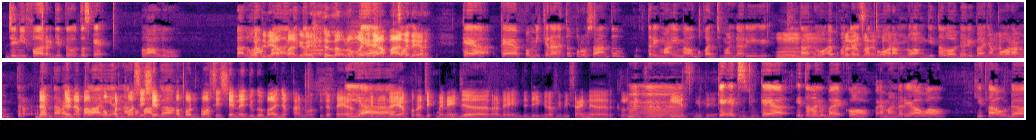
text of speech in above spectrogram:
Jennifer gitu terus kayak lalu lalu Mau apa, jadi apa gitu gitu ya? loh. Lu- lu mau Kayak, jadi apa gitu ya? Kayak kayak pemikirannya tuh perusahaan tuh terima email bukan cuma dari kita Hmm, doang eh bukan benar, dari benar, satu benar. orang doang gitu loh dari banyak Benar, orang ter- Dan antara dan itu apa klien open atau position magang open positionnya juga banyak kan maksudnya kayak Iya. mungkin ada yang project manager, ada yang jadi graphic designer, cleaning Mm-mm. service gitu ya. kayak it's, kayak itu lebih baik kalau emang dari awal kita udah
